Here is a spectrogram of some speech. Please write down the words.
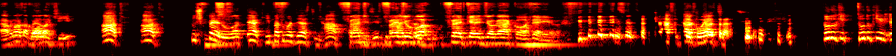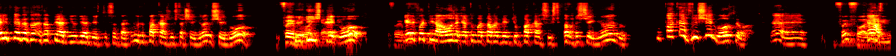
Abra uma cola aqui. Atos, Atos, tu esperou até aqui para tu dizer assim, rapaz. Fred, Fred jogou. Fred querendo jogar a corda aí, ó. Cássio, Cássio, Cássio. Tudo que, tudo que. Ele fez essa, essa piadinha um dia desse em Santa Cruz, o Pacaju está chegando, chegou. Foi bom. Ele chegou. Foi ele foi tirar onda que a turma estava dizendo que o Pacaju estava chegando. O Pacaju chegou, seu Atos. É, é. Foi foda. Cara,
